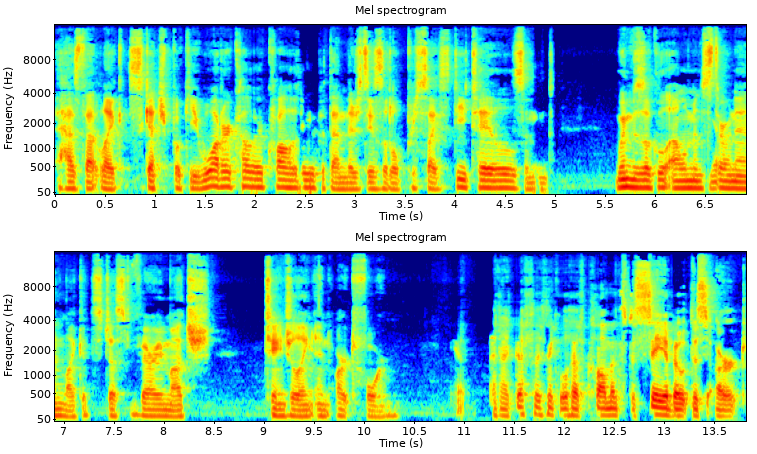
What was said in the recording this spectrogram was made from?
It has that like sketchbooky watercolor quality, but then there's these little precise details and whimsical elements Yep. thrown in. Like it's just very much changeling in art form. Yeah. And I definitely think we'll have comments to say about this art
